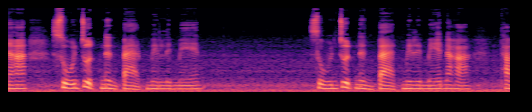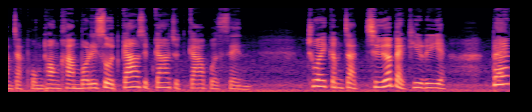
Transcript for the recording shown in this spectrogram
นะคะ0.18มิลลิเมตร0.18มิลลิเมตรนะคะทำจากผงทองคำบริสุทธิ์ 99.9%ช่วยกำจัดเชื้อแบคทีเรีย แปลง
